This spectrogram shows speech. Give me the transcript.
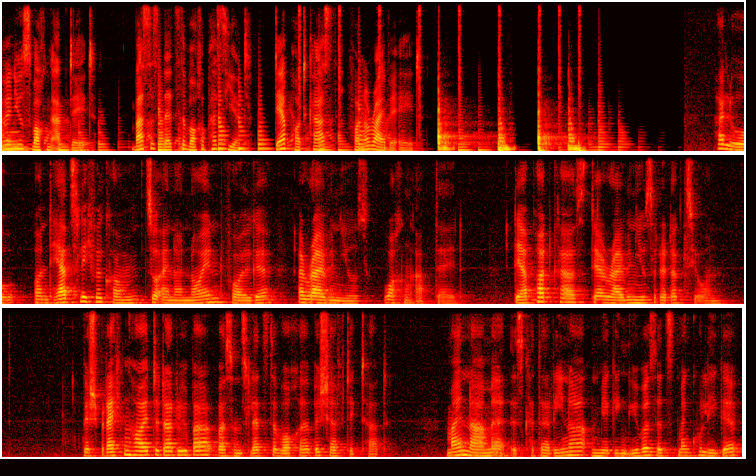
Arrival News Wochenupdate. Was ist letzte Woche passiert? Der Podcast von Arrival Aid. Hallo und herzlich willkommen zu einer neuen Folge Arrival News Wochenupdate. Der Podcast der Arrival News Redaktion. Wir sprechen heute darüber, was uns letzte Woche beschäftigt hat. Mein Name ist Katharina und mir gegenüber sitzt mein Kollege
